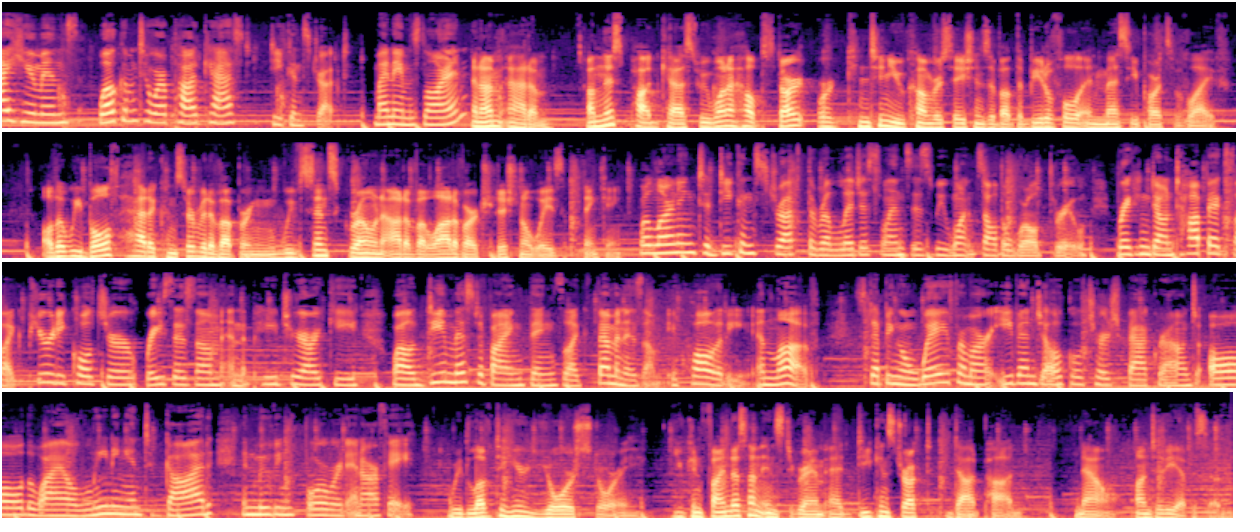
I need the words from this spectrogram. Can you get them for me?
Hi, humans. Welcome to our podcast, Deconstruct. My name is Lauren. And I'm Adam. On this podcast, we want to help start or continue conversations about the beautiful and messy parts of life. Although we both had a conservative upbringing, we've since grown out of a lot of our traditional ways of thinking. We're learning to deconstruct the religious lenses we once saw the world through, breaking down topics like purity culture, racism, and the patriarchy, while demystifying things like feminism, equality, and love. Stepping away from our evangelical church background, all the while leaning into God and moving forward in our faith. We'd love to hear your story. You can find us on Instagram at deconstruct.pod. Now, onto the episode.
